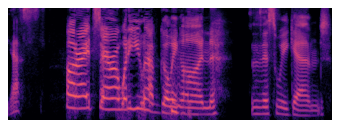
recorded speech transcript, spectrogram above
Yes. All right, Sarah, what do you have going on this weekend?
